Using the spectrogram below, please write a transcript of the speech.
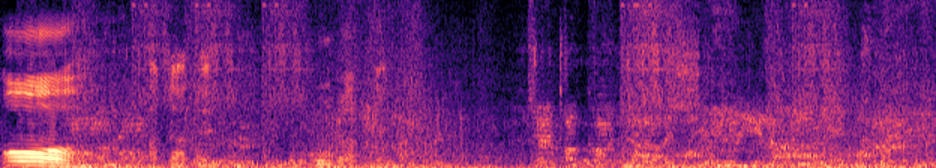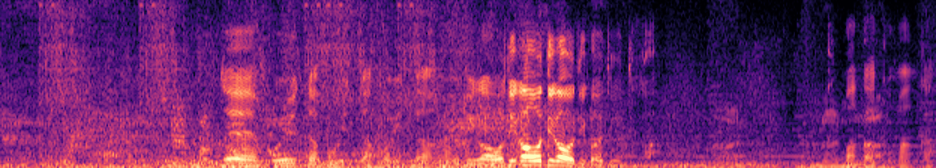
어 안돼 안돼. 보이면 안돼 네 보인다 보인다 보인다. 어디가 어디가 어디가 어디가 어디 어디가? 난 그만가? 그만가.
